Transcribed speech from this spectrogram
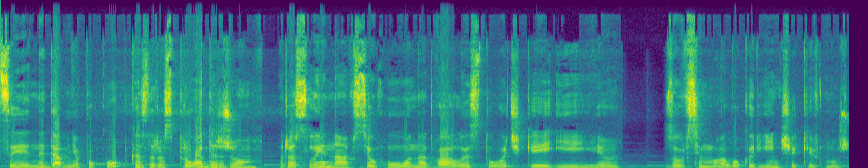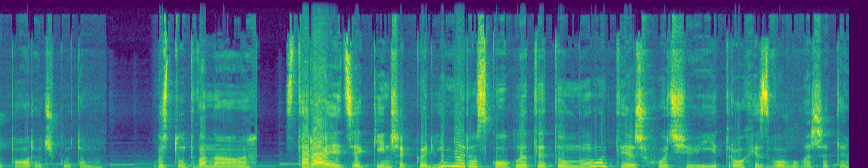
Це недавня покупка з розпродажу. Рослина всього на два листочки і зовсім мало корінчиків, може парочку там. Ось тут вона старається кінчик коріння розкуклити, тому теж хочу її трохи зволожити.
